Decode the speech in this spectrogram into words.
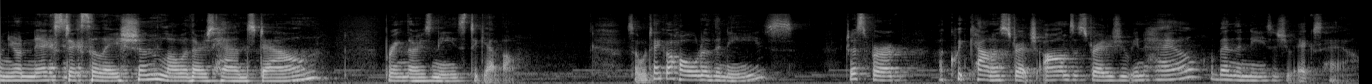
On your next exhalation, lower those hands down, bring those knees together. So we'll take a hold of the knees, just for a, a quick counter stretch, arms as straight as you inhale, bend the knees as you exhale.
